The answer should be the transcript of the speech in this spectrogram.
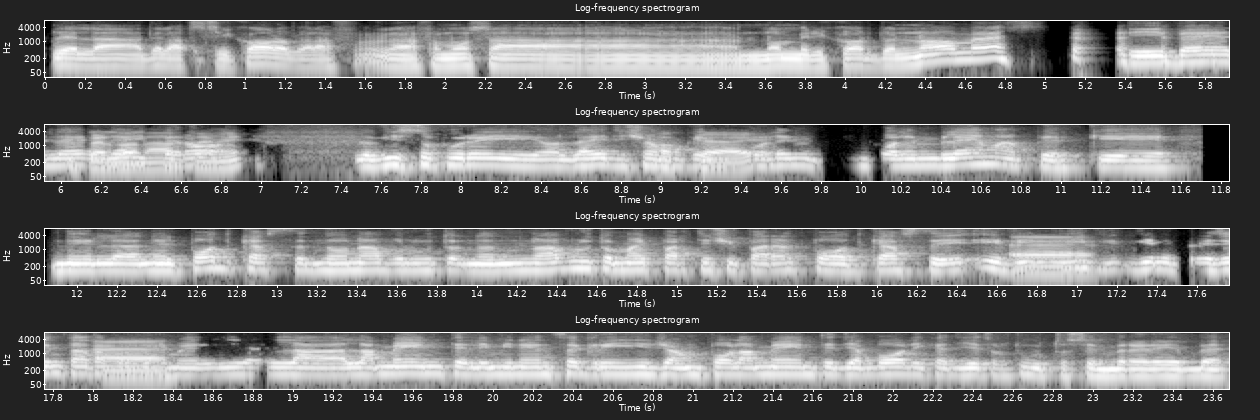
della, della psicologa, la, la famosa, non mi ricordo il nome, Sì, beh, lei, lei però l'ho visto pure io. Lei diciamo che è un po', l'emblema perché nel, nel podcast non ha, voluto, non, ha voluto mai partecipare al podcast e, e vi- Eh. viene presentata Eh. come la, la mente, l'eminenza grigia, un po' la mente diabolica dietro tutto, sembrerebbe.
